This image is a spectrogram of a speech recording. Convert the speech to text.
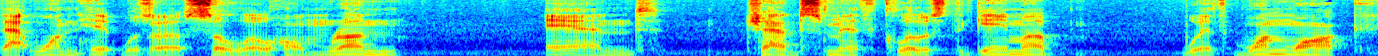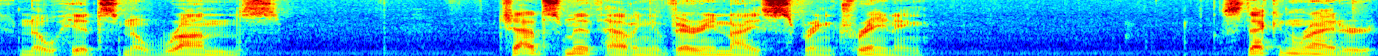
That one hit was a solo home run, and Chad Smith closed the game up with one walk, no hits, no runs. Chad Smith having a very nice spring training. Steckenrider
